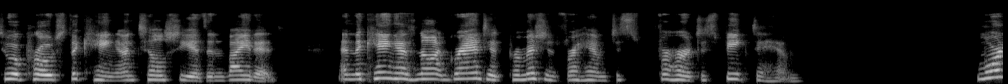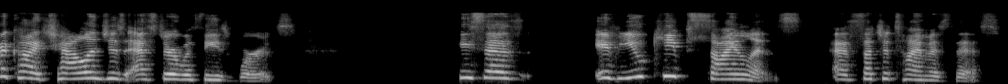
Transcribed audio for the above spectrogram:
to approach the king until she is invited. And the king has not granted permission for him to for her to speak to him. Mordecai challenges Esther with these words. He says, if you keep silence at such a time as this,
